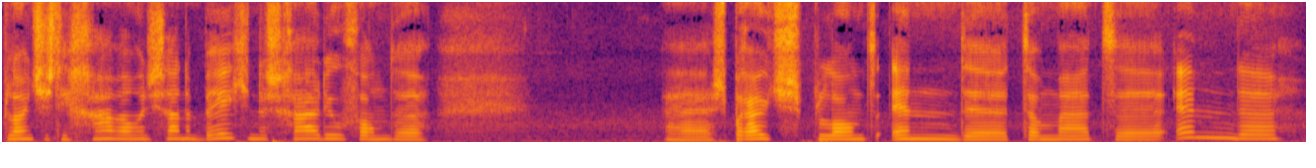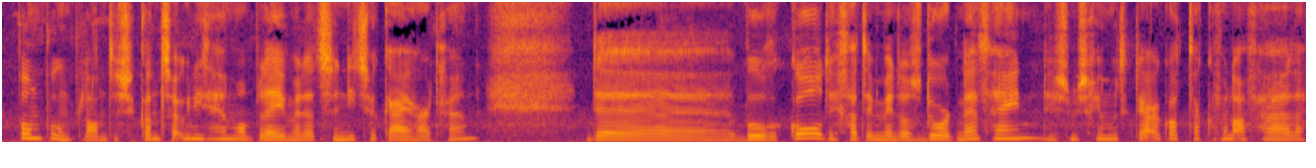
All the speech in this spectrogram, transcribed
plantjes die gaan wel, maar die staan een beetje in de schaduw van de uh, spruitjesplant en de tomaten en de pompoenplant. Dus ik kan ze ook niet helemaal blamen dat ze niet zo keihard gaan. De boerenkool die gaat inmiddels door het net heen. Dus misschien moet ik daar ook wat takken van afhalen.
